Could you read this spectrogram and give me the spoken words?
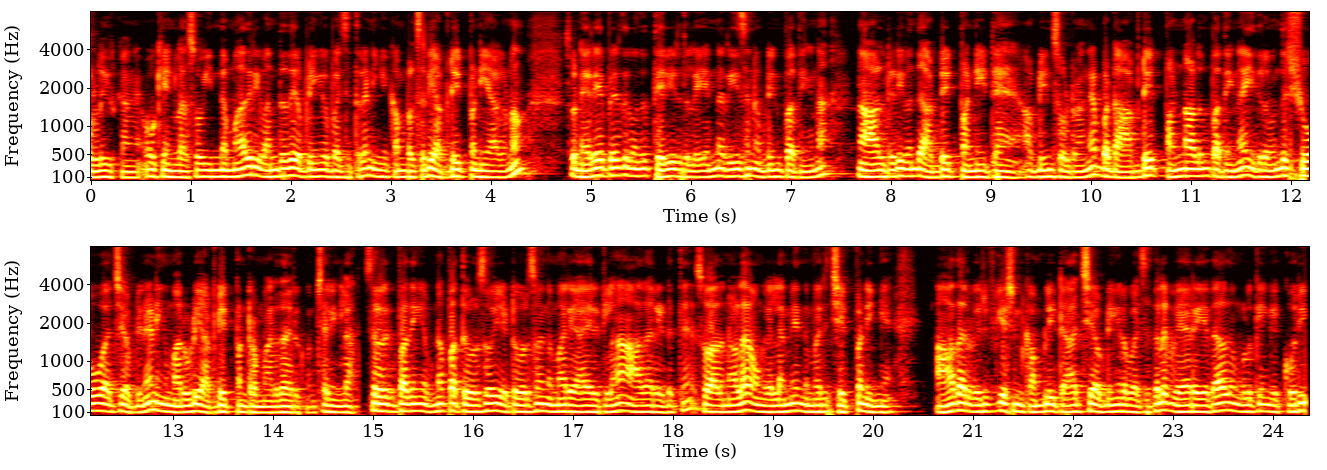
சொல்லியிருக்காங்க. ஓகேங்களா ஸோ இந்த மாதிரி வந்தது அப்படிங்கிற பட்சத்தில் நீங்கள் கம்பல்சரி அப்டேட் பண்ணி ஆகணும் ஸோ நிறைய பேருக்கு வந்து தெரியறதில்ல. என்ன ரீசன் அப்படின்னு பார்த்தீங்கன்னா நான் ஆல்ரெடி வந்து அப்டேட் பண்ணிட்டேன் அப்படின்னு சொல்கிறாங்க பட் அப்டேட் பண்ணாலும் பார்த்தீங்கன்னா இதில் வந்து ஷோ ஆச்சு அப்படின்னா நீங்கள் மறுபடியும் அப்டேட் பண்ணுற மாதிரி தான் இருக்கும். சரிங்களா? சிலருக்கு பார்த்தீங்க அப்படின்னா பத்து வருஷம் எட்டு வருஷம் இந்த மாதிரி ஆயிருக்கலாம் ஆதார் எடுத்து. ஸோ அதனால் அவங்க எல்லாமே இந்த மாதிரி செக் பண்ணிங்க ஆதார் வெரிஃபிகேஷன் கம்ப்ளீட் ஆச்சு அப்படிங்கிற பட்சத்தில் வேறு ஏதாவது உங்களுக்கு இங்கே கொரி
